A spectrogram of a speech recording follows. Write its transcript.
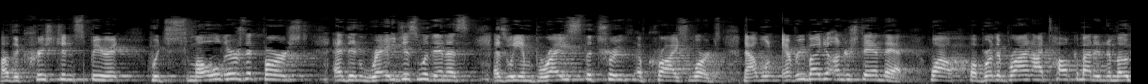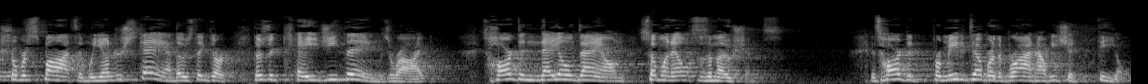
of the Christian spirit, which smolders at first and then rages within us as we embrace the truth of Christ's words. Now, I want everybody to understand that. While, while Brother Brian and I talk about an emotional response, and we understand those things are, those are cagey things, right? It's hard to nail down someone else's emotions. It's hard to, for me to tell Brother Brian how he should feel.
